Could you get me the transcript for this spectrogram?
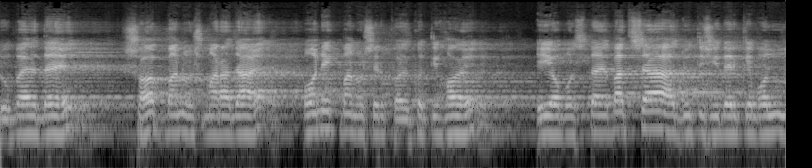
ডুবায় দেয়। সব মানুষ মারা যায়, অনেক মানুষের ক্ষয়ক্ষতি হয়। এই অবস্থায় বাদশাহ জ্যোতিষীদেরকে বলল,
